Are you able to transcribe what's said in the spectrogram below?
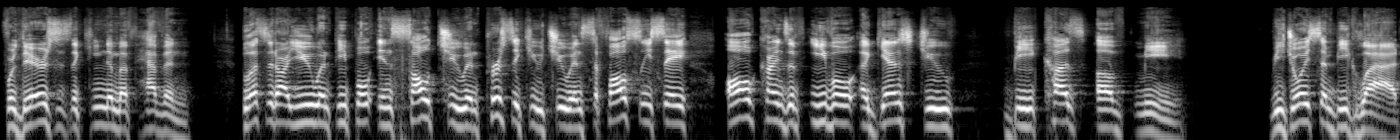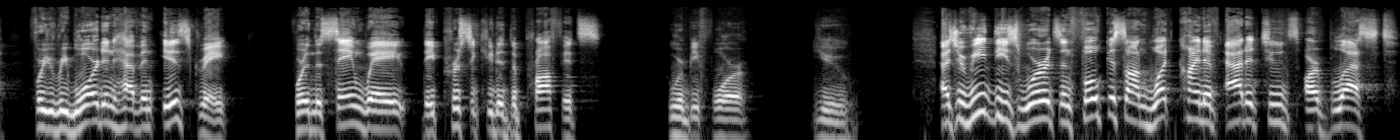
for theirs is the kingdom of heaven. Blessed are you when people insult you and persecute you and falsely say all kinds of evil against you because of me. Rejoice and be glad, for your reward in heaven is great. For in the same way they persecuted the prophets who were before you. As you read these words and focus on what kind of attitudes are blessed,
